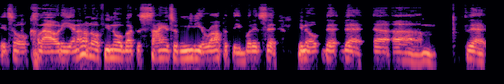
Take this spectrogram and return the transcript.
It's all cloudy, and I don't know if you know about the science of meteoropathy, but it's that you know that that uh, um, that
